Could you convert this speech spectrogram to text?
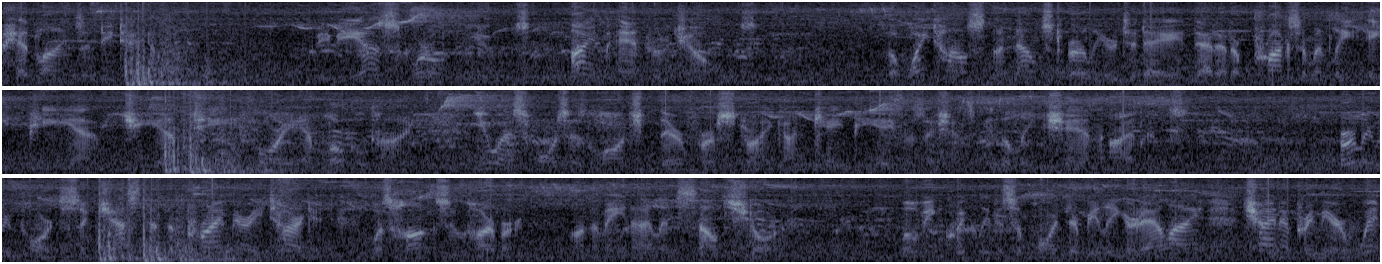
Headlines in detail. BBS World News. I'm Andrew Jones. The White House announced earlier today that at approximately 8 p.m. GMT, 4 a.m. local time, U.S. forces launched their first strike on KPA positions in the Lingshan Islands. Early reports suggest that the primary target was Hongzhou Harbor on the main island's south shore. Moving quickly to support their beleaguered ally, China Premier Wen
